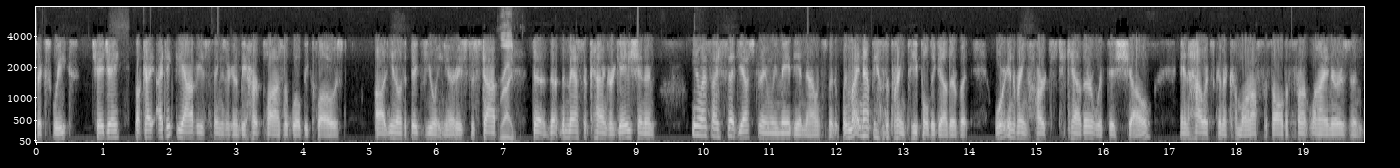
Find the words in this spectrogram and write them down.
six weeks. JJ, look, I, I think the obvious things are going to be Hart Plaza will be closed. Uh, you know, the big viewing areas to stop right. the, the the massive congregation and you know, as I said yesterday when we made the announcement, we might not be able to bring people together, but we're going to bring hearts together with this show and how it's going to come off with all the frontliners and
